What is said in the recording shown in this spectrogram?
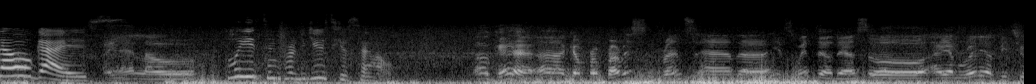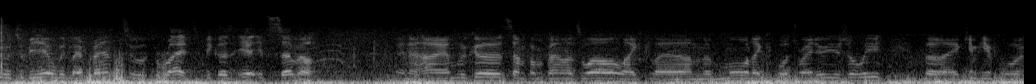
Hello guys! Hello. Please introduce yourself. Okay, uh, I come from Paris, in France, and uh, it's winter there, so I am really happy to, to be here with my friends to, to ride because here it's summer. And uh, hi, I'm Lucas. I'm from France as well. Like uh, I'm more like a boat rider usually, but I came here for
